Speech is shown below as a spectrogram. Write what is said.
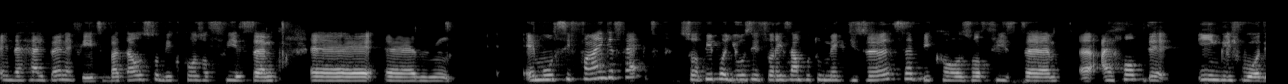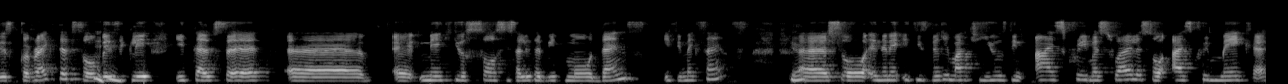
and the health benefits, but also because of his um, um, emulsifying effect. So people use it, for example, to make desserts because of his. Um, I hope that English word is correct. So basically, it helps uh, uh, uh, make your sauces a little bit more dense, if it makes sense. Yeah. Uh, so, and then it is very much used in ice cream as well. So, ice cream maker,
